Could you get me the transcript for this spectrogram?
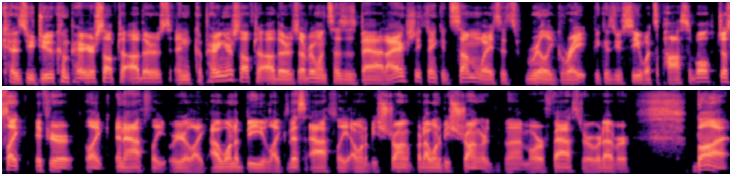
because you do compare yourself to others and comparing yourself to others everyone says is bad i actually think in some ways it's really great because you see what's possible just like if you're like an athlete where you're like i want to be like this athlete i want to be strong but i want to be stronger than them or faster or whatever but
